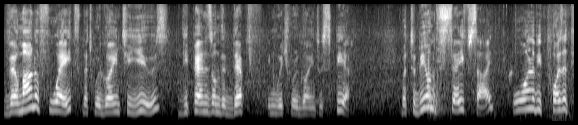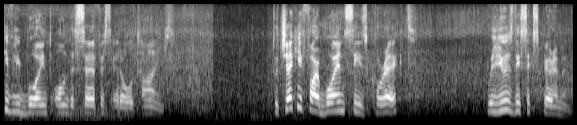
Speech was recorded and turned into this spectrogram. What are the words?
the amount of weight that we're going to use depends on the depth in which we're going to spear. But to be on the safe side, we want to be positively buoyant on the surface at all times. To check if our buoyancy is correct, we'll use this experiment.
